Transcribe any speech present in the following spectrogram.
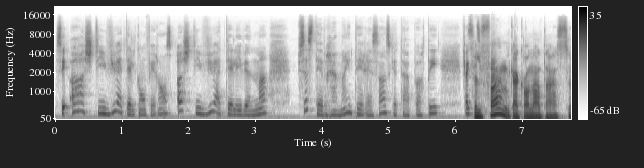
C'est Ah, je t'ai vu à telle conférence, ah, je t'ai vu à tel événement. Puis ça, c'était vraiment intéressant ce que tu as apporté. C'est le fun quand on entend ça.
